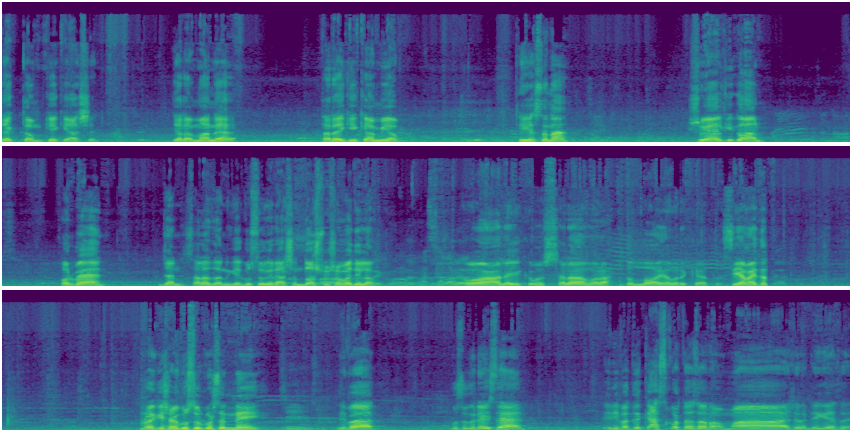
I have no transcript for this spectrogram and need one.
দেখতাম কে কে আসেন। যারা মানে তারাই কি কামিয়াব। ঠিক আছে না? সোহেল কি কন? পড়বেন? যান সালা যান গিয়ে গুসল করে আসেন। দশ মিনিট সময় দিলাম। ওয়ালাইকুম আসসালাম রহমতুল্লাহ বরকাত সিয়াম আইতেন আপনারা কি সবাই গোসল করছেন নি? রিফাত গোসল করে আইছেন? রিফাতের কাজ করতেছ না মাশাআল্লাহ ঠিক আছে।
